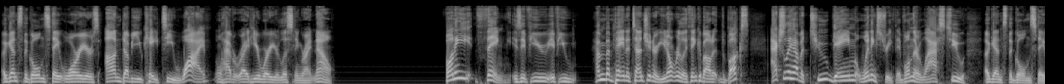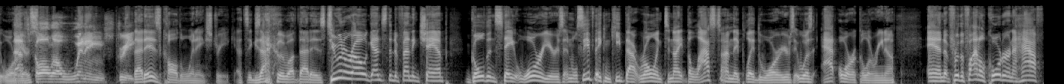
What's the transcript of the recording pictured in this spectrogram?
against the Golden State Warriors on WKTY. We'll have it right here where you're listening right now. Funny thing is if you if you haven't been paying attention or you don't really think about it, the Bucks actually have a two-game winning streak. They've won their last two against the Golden State Warriors. That's called a winning streak. That is called a winning streak. That's exactly what that is. Two in a row against the defending champ Golden State Warriors, and we'll see if they can keep that rolling tonight. The last time they played the Warriors, it was at Oracle Arena, and for the final quarter and a half.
